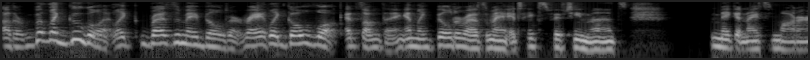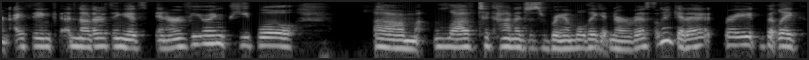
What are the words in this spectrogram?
other, but like Google it, like resume builder, right? Like go look at something and like build a resume. It takes 15 minutes, make it nice and modern. I think another thing is interviewing people um love to kind of just ramble they get nervous and i get it right but like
